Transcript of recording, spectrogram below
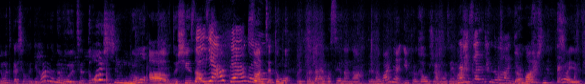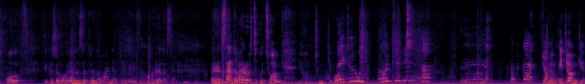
Тому така сьогодні гарна на вулиці дощ, ну а в душі завжди сонце. Тому відправляємо сина на тренування і продовжуємо займатися домашнім. Ой, в школу. Тільки що говорили за тренування, то я і заговорилася. Е, все, давай Ростику цьомки. Бігом цьомки, бо. Тьомки, тьомки.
